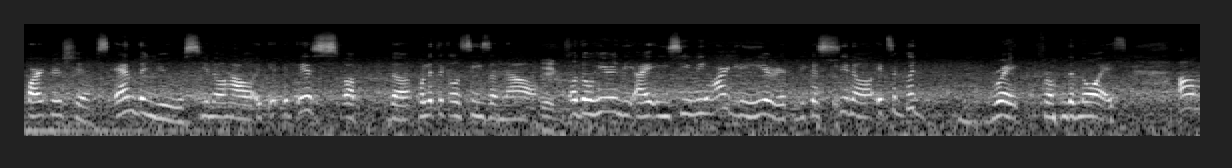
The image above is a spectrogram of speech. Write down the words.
partnerships and the news, you know how it, it, it is uh, the political season now. Yes. Although here in the IEC, we hardly hear it because, you know, it's a good break from the noise. Um,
